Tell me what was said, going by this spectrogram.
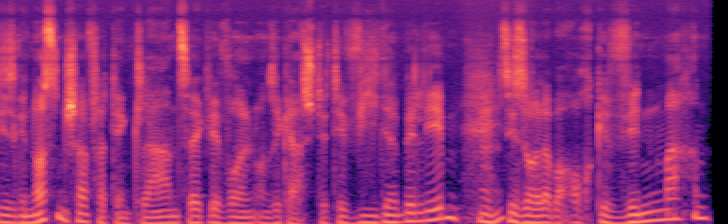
diese Genossenschaft hat den klaren Zweck, wir wollen unsere Gaststätte wiederbeleben. Mhm. Sie soll aber auch Gewinn machen.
